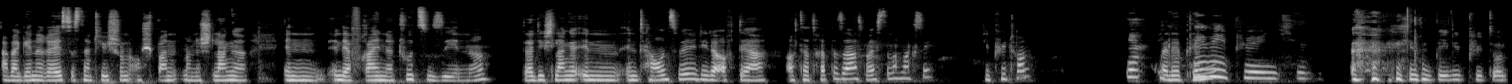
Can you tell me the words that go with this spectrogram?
Aber generell ist es natürlich schon auch spannend, mal eine Schlange in, in der freien Natur zu sehen. Ne? Da die Schlange in, in Townsville, die da auf der, auf der Treppe saß, weißt du noch, Maxi? Die Python? ja, Bei der Penny? Babypünchen. diesen Babypython.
